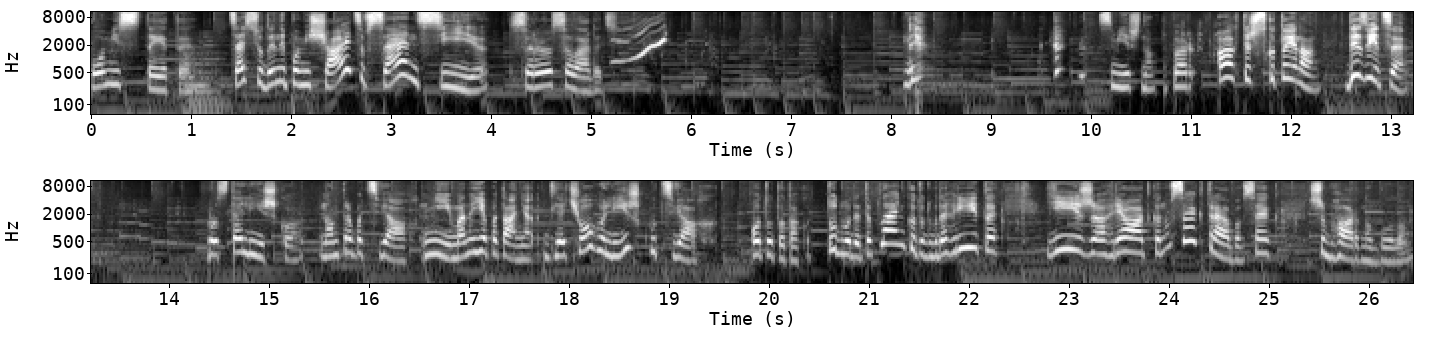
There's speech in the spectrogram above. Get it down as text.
помістити. Це сюди не поміщається в сенсі. Сирий оселедець. Смішно. Тепер. Ах, ти ж скотина! Де звідси? Просте ліжко. Нам треба цвях. Ні, в мене є питання: для чого ліжку цвях? Отут, отак. От. Тут буде тепленько, тут буде гріти, їжа, грядка. Ну, все як треба, все як щоб гарно було.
